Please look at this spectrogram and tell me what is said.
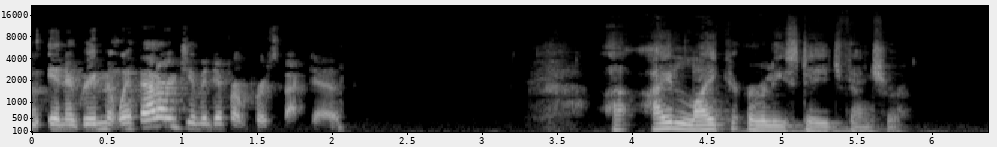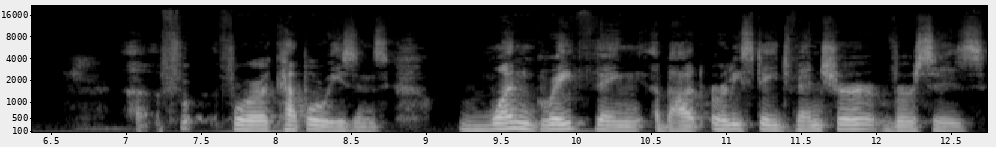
uh, in agreement with that, or do you have a different perspective? I like early stage venture for, for a couple reasons. One great thing about early stage venture versus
